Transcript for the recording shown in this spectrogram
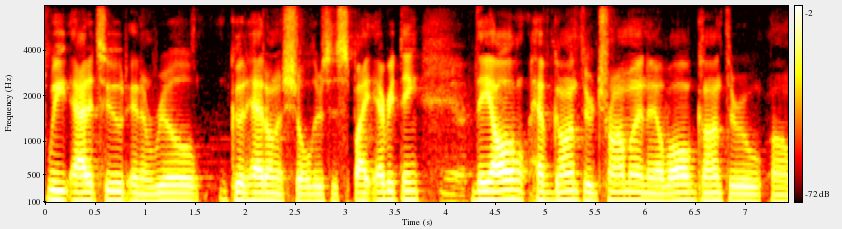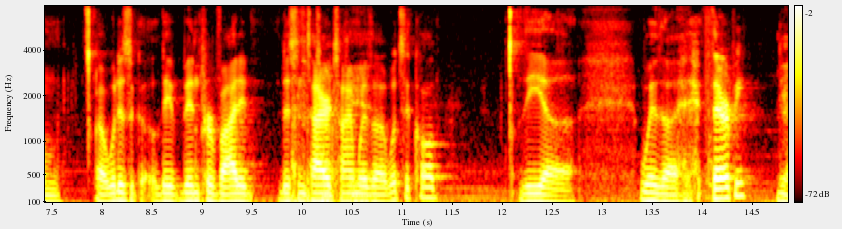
sweet attitude and a real good head on his shoulders despite everything. Yeah. They all have gone through trauma and they have all gone through um, uh, what is it? They've been provided this That's entire time with uh, what's it called? The uh, with uh, therapy. Yeah.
